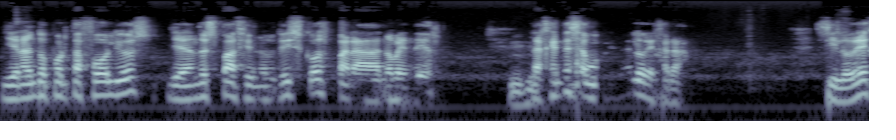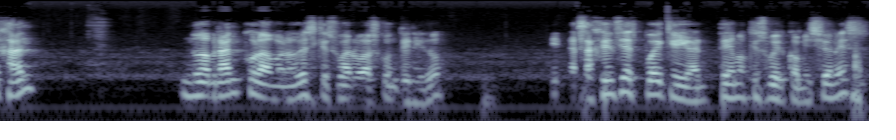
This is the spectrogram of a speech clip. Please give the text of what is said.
llenando portafolios, llenando espacio en los discos para no vender. La gente se aburrirá y lo dejará. Si lo dejan, no habrán colaboradores que suban nuevos contenidos. Y las agencias puede que digan, tenemos que subir comisiones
